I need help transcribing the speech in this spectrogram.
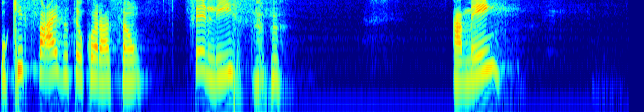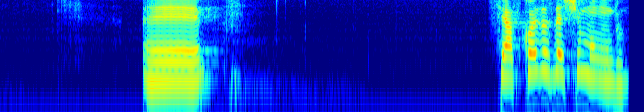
O que faz o teu coração feliz? Amém? É, se as coisas deste mundo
